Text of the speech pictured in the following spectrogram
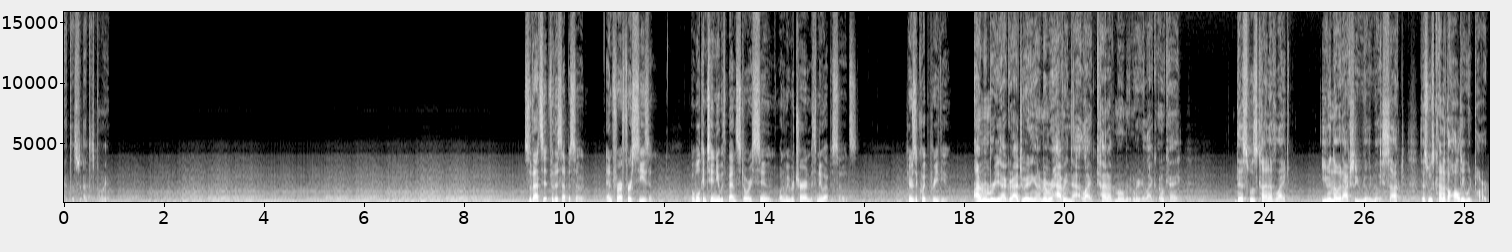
at this at this point. So that's it for this episode, and for our first season. But we'll continue with Ben's story soon when we return with new episodes. Here's a quick preview. I remember, yeah, graduating, and I remember having that like kind of moment where you're like, okay, this was kind of like, even though it actually really, really sucked, this was kind of the Hollywood part.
